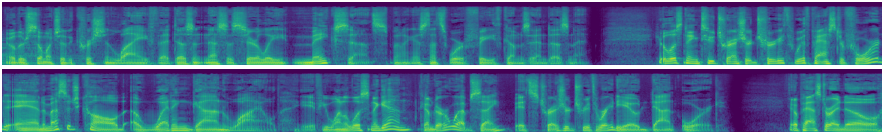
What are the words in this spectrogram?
You know, there's so much of the Christian life that doesn't necessarily make sense, but I guess that's where faith comes in, doesn't it? You're listening to Treasured Truth with Pastor Ford and a message called A Wedding Gone Wild. If you want to listen again, come to our website. It's treasuredtruthradio.org. You know, Pastor, I know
